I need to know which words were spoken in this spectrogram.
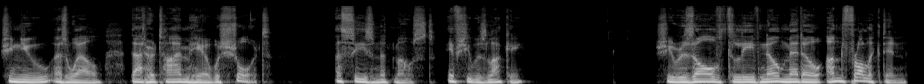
She knew as well that her time here was short, a season at most, if she was lucky. She resolved to leave no meadow unfrolicked in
